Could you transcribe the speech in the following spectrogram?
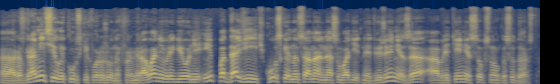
а, разгромить силы курдских вооруженных формирований в регионе и подавить курдское национальное освободительное движение за обретение собственного государства.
